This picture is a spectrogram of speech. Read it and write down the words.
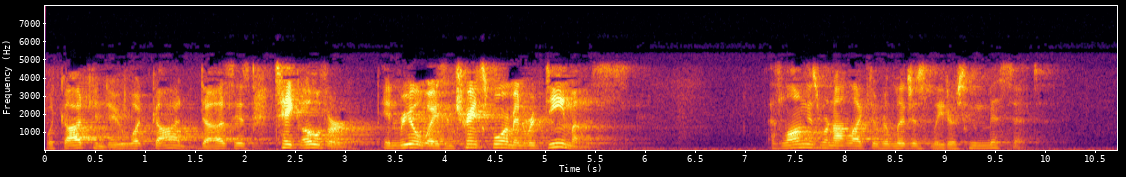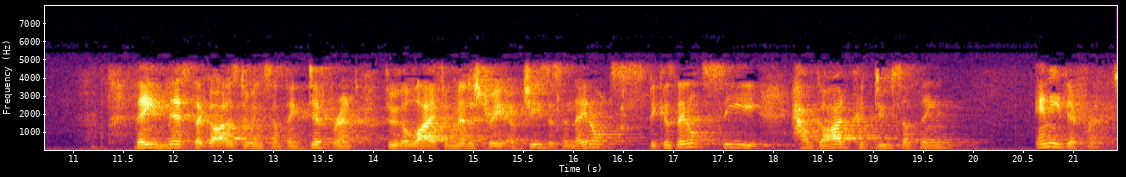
What God can do, what God does, is take over in real ways and transform and redeem us. As long as we're not like the religious leaders who miss it. They miss that God is doing something different through the life and ministry of Jesus, and they don't because they don't see how God could do something any different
